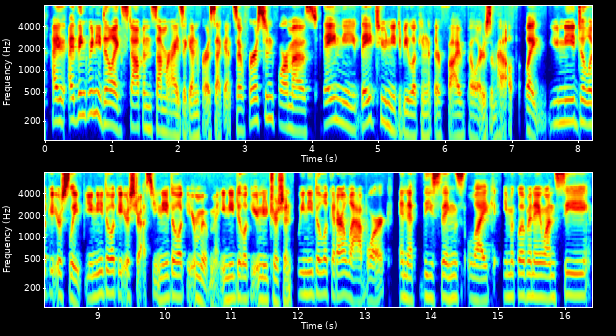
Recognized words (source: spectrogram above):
I, I think we need to like stop and summarize again for a second. So, first and foremost, they need, they too need to be looking at their five pillars of health. Like, you need to look at your sleep. You need to look at your stress. You need to look at your movement. You need to look at your nutrition. We need to look at our lab work. And if these things like hemoglobin A1C,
